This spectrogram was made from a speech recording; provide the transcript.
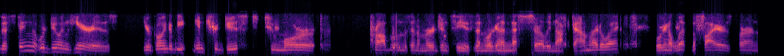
the thing that we're doing here is you're going to be introduced to more problems and emergencies than we're going to necessarily knock down right away. We're going to let the fires burn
